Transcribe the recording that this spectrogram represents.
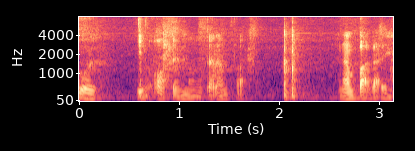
oh di off memang tak nampak. Nampak tak ni?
